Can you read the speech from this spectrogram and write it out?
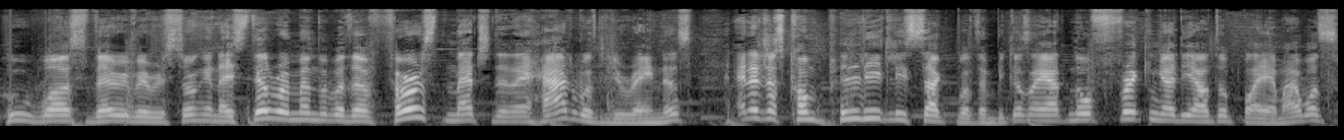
who was very, very strong. And I still remember the first match that I had with Uranus and I just completely sucked with him because I had no freaking idea how to play him. I was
